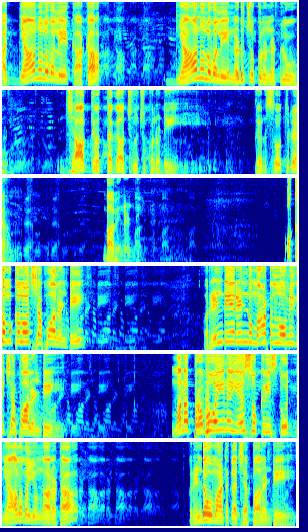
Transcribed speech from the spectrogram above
అజ్ఞానుల వలె కాక జ్ఞానుల వలె నడుచుకున్నట్లు జాగ్రత్తగా చూచుకునడి. దేవుని సోతురా బావేనండి. ఒక్క ముక్కలో చెప్పాలంటే రెండే రెండు మాటల్లో మీకు చెప్పాలంటే మన ప్రభు అయిన యేసుక్రీస్తు జ్ఞానమై ఉన్నారట. రెండవ మాటగా చెప్పాలంటే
